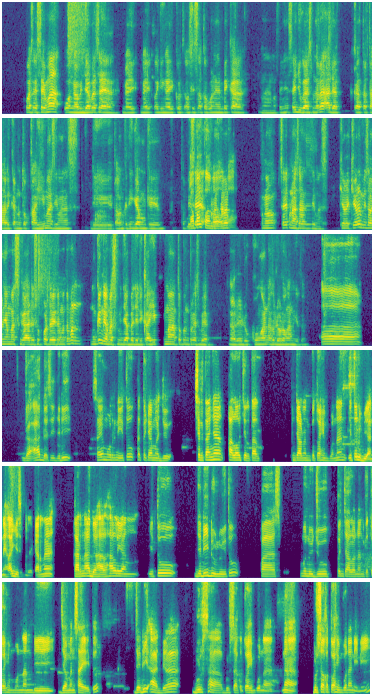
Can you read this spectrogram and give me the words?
pas SMA, wah nggak menjabat saya, nggak, nggak lagi nggak ikut OSIS ataupun NPK. Nah makanya saya juga sebenarnya ada ketertarikan untuk kahima sih mas di tahun ketiga mungkin. Tapi gak saya apa, penasaran, apa. saya penasaran sih mas. Kira-kira misalnya mas nggak ada support dari teman-teman, mungkin nggak mas menjabat jadi kahima ataupun presbem? Nggak ada dukungan atau dorongan gitu? Uh, nggak ada sih. Jadi saya murni itu ketika maju ceritanya kalau cerita pencalonan ketua himpunan itu lebih aneh lagi sebenarnya karena karena ada hal-hal yang itu jadi dulu itu pas menuju pencalonan ketua himpunan di zaman saya itu jadi ada bursa bursa ketua himpunan. Nah, bursa ketua himpunan ini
